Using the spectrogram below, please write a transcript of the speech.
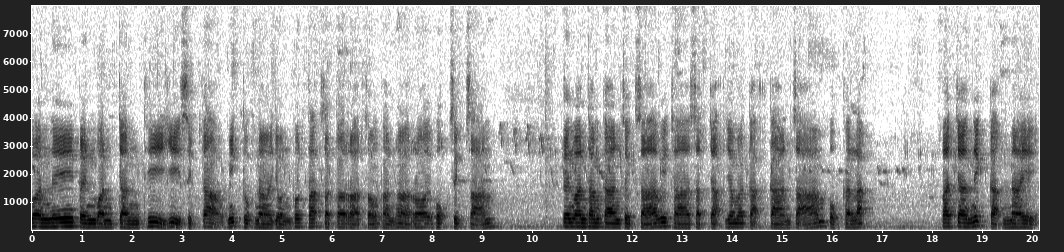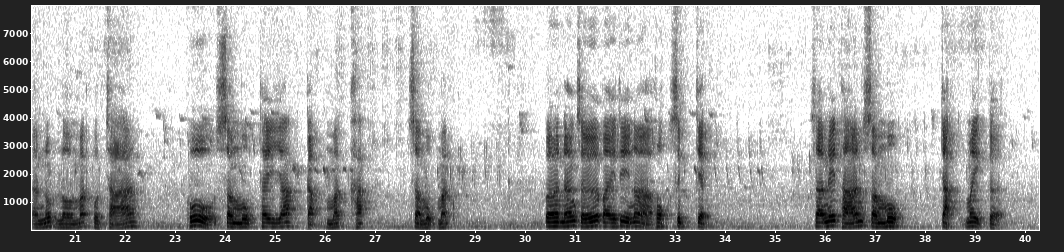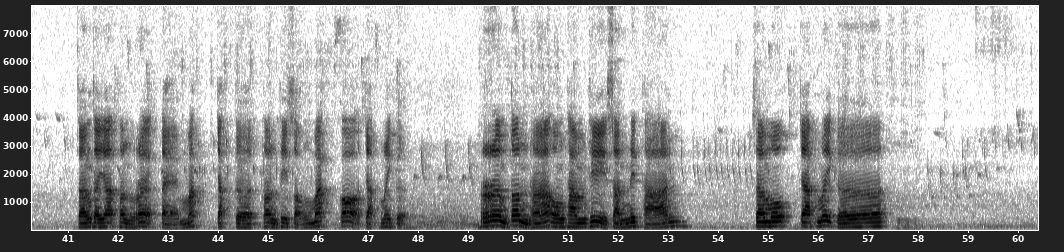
วันนี้เป็นวันจันทร์ที่ 29 มิถุนายน พุทธศักราช 2563 เป็นวันทำการศึกษาวิชาสัจจะยมกะการสามปุคละ ปัจจนิกะในอนุโลมปุจฉา คู่สมุทยะกับมัคคะสมุมัค เปิดหนังสือไปที่หน้า 67 สันนิษฐานสมุจักไม่เกิด สังทยะท่อนแรกแต่มักจักเกิดท่อนที่สองมักก็จักไม่เกิด เริ่มต้นหาองค์ธรรมที่สันนิษฐาน สมุจักไม่เกิด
